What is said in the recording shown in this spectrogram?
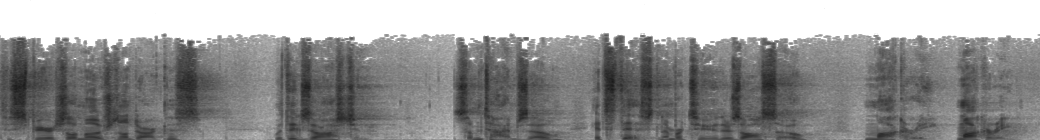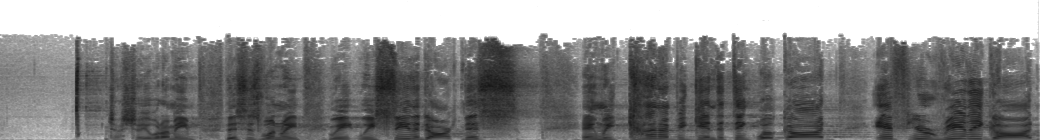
to spiritual emotional darkness with exhaustion. Sometimes, though, it's this. Number two, there's also mockery. Mockery. Just show you what I mean. This is when we, we, we see the darkness and we kind of begin to think, well, God, if you're really God,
